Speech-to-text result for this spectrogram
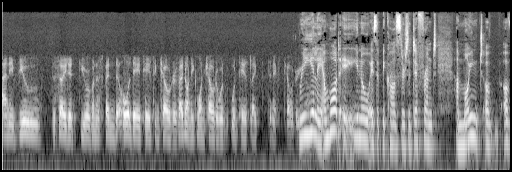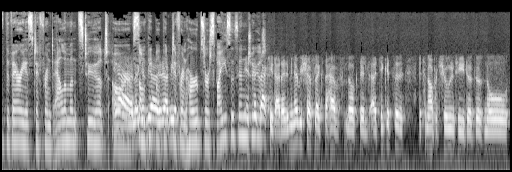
and if you decided you were going to spend the whole day tasting chowders. I don't think one chowder would, would taste like the next chowder. Really? Know? And what, you know, is it because there's a different amount of, of the various different elements to it? Or yeah, like some people yeah, put I mean, different herbs or spices into it's exactly that. I mean, every chef likes to have, look, I think it's a it's an opportunity. There, there's no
